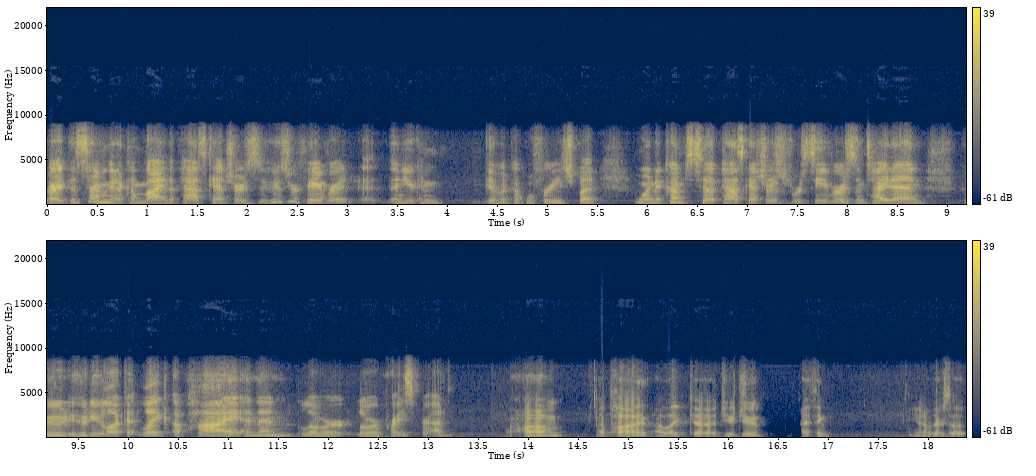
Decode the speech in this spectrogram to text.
All right, this time I'm going to combine the pass catchers. Who's your favorite? And you can give a couple for each, but when it comes to pass catchers, receivers, and tight end, who who do you look at like up high and then lower lower price, Brad? Um, up high, I like uh, Juju. I think you know there's a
